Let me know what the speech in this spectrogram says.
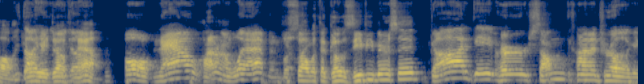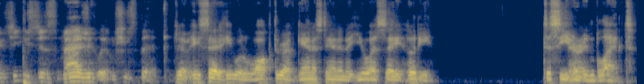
Oh, You Hilary Duff Duff- now. Oh, now oh. I don't know what happened, You but saw what the goat ZV Bear said? God gave her some kind of drug, and she's just magically. She's thick. Jeff, he said he would walk through Afghanistan in a USA hoodie to see her in blacked.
